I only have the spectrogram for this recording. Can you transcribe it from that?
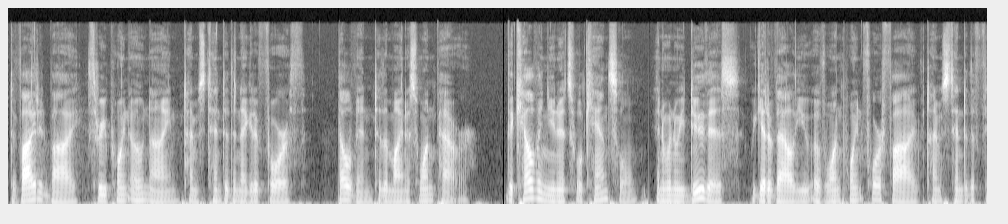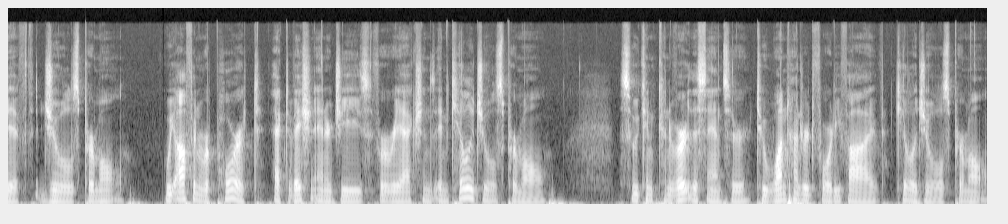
divided by 3.09 times 10 to the negative fourth Kelvin to the minus 1 power. The Kelvin units will cancel, and when we do this, we get a value of 1.45 times 10 to the fifth joules per mole. We often report activation energies for reactions in kilojoules per mole, so we can convert this answer to 145 kilojoules per mole.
